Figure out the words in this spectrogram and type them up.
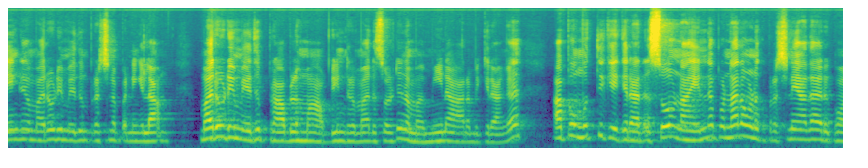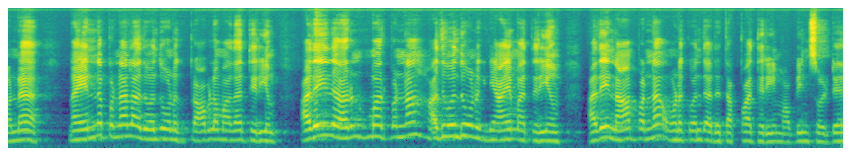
ஏங்க மறுபடியும் எதுவும் பிரச்சனை பண்ணிக்கலாம் மறுபடியும் எது ப்ராப்ளமா அப்படின்ற மாதிரி சொல்லிட்டு நம்ம மீனா ஆரம்பிக்கிறாங்க. அப்போ முத்து கேட்குறாரு ஸோ நான் என்ன பண்ணாலும் உனக்கு பிரச்சனையாக தான் இருக்கும் என்ன நான் என்ன பண்ணாலும் அது வந்து உனக்கு ப்ராப்ளமாக தான் தெரியும். அதே இது அருண்குமார் பண்ணால் அது வந்து உனக்கு நியாயமாக தெரியும். அதே நான் பண்ணால் உனக்கு வந்து அது தப்பாக தெரியும் அப்படின்னு சொல்லிட்டு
